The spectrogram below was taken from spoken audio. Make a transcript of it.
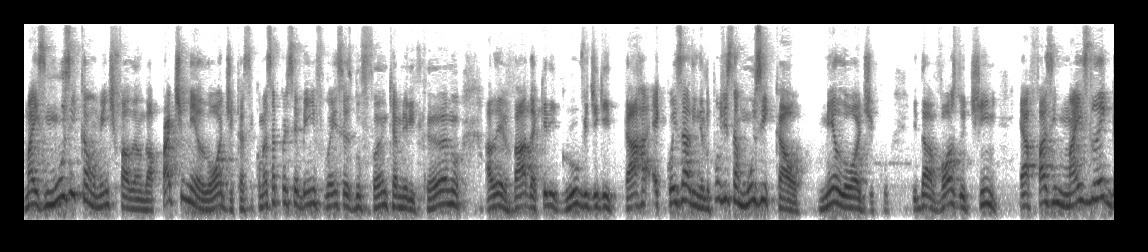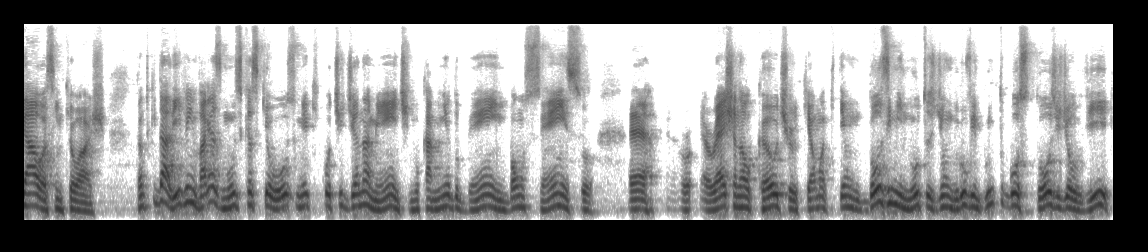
mas musicalmente falando, a parte melódica, você começa a perceber influências do funk americano, a levada, aquele groove de guitarra, é coisa linda. Do ponto de vista musical, melódico e da voz do Tim, é a fase mais legal, assim, que eu acho. Tanto que dali vem várias músicas que eu ouço meio que cotidianamente, No Caminho do Bem, Bom Senso, é, Rational Culture, que é uma que tem um 12 minutos de um groove muito gostoso de ouvir,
